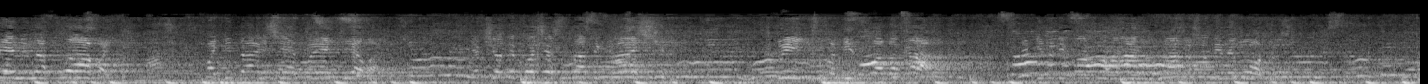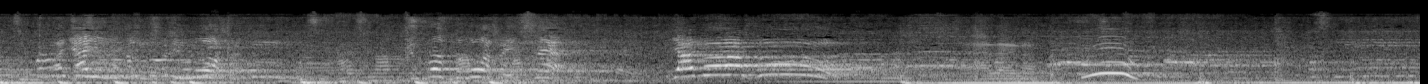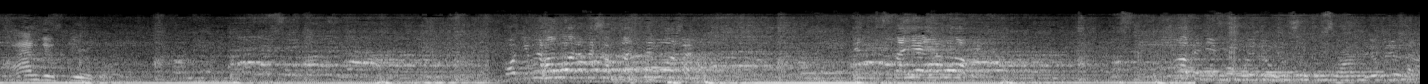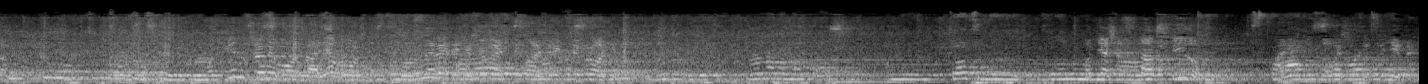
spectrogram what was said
временна слабость, покидаюча твоє тіло. Якщо ти хочеш стати кращим, бий собі слабака, який тобі кожного ранку каже, що ти не можеш. А я йому кажу, що він може. Він просто може і все. Я можу! Undisputed. Він вже не можна, я можу. Всередині живе мною 37 років. От я зараз стану піду, а він залишиться сидіти.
